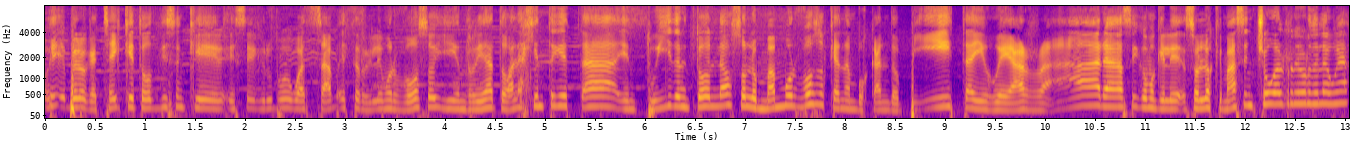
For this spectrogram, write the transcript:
oye, pero ¿cachai? Que todos dicen que ese grupo de WhatsApp es terrible morboso y en realidad toda la gente que está en Twitter, en todos lados, son los más morbosos que andan buscando pistas y weas raras, así como que le- son los que más hacen show alrededor de la wea.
